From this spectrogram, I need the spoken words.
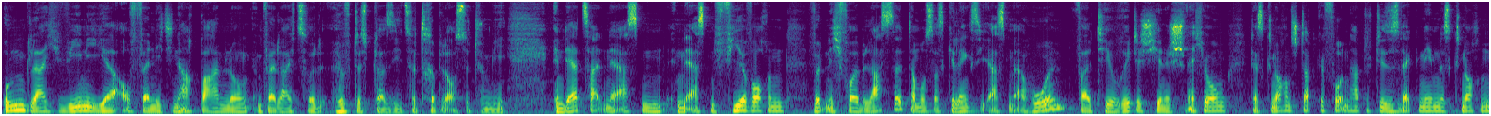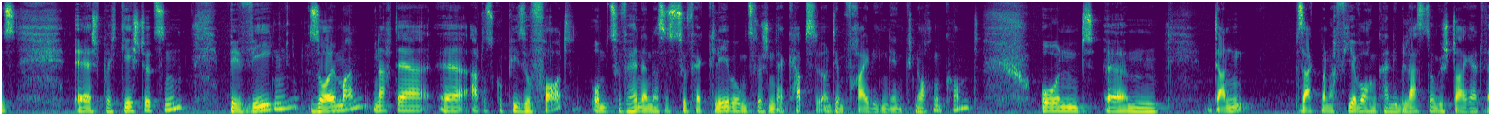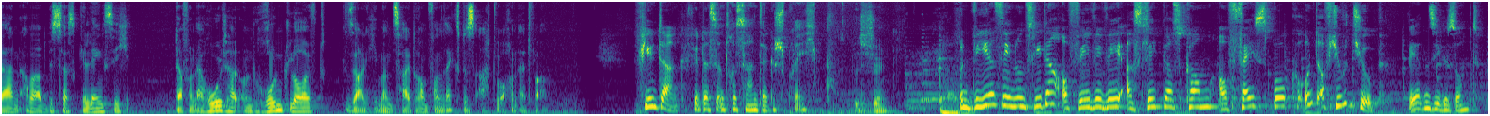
ungleich weniger aufwendig die Nachbehandlung im Vergleich zur Hüftdysplasie, zur Triple-Osteotomie. In der Zeit, in, der ersten, in den ersten vier Wochen, wird nicht voll belastet. Da muss das Gelenk sich erstmal erholen, weil theoretisch hier eine Schwächung des Knochens stattgefunden hat durch dieses Wegnehmen des Knochens, äh, sprich G-Stützen. Bewegen soll man nach der äh, Arthroskopie sofort, um zu verhindern, dass es zu Verklebungen zwischen der Kapsel und dem freiliegenden Knochen kommt. Und ähm, dann sagt man, nach vier Wochen kann die Belastung gesteigert werden, aber bis das Gelenk sich davon erholt hat und rund läuft, sage ich immer einen Zeitraum von sechs bis acht Wochen etwa. Vielen Dank für das interessante Gespräch. Bitte schön. Und wir sehen uns wieder auf www.asclepios.com, auf Facebook und auf YouTube. Werden Sie gesund.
